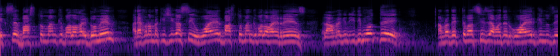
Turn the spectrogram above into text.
এক্সের বাস্তব মানকে বলা হয় ডোমেন আর এখন আমরা কি শিখাচ্ছি? ওয়াই এর বাস্তব মানকে বলা হয় রেঞ্জ তাহলে আমরা কিন্তু ইতিমধ্যে আমরা দেখতে পাচ্ছি যে আমাদের ওয়াই এর কিন্তু যে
